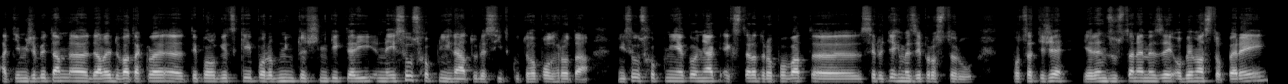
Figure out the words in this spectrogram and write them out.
a tím, že by tam eh, dali dva takhle typologicky podobný útočníky, který nejsou schopní hrát tu desítku toho podhrota, nejsou schopní jako nějak extra dropovat si do těch meziprostorů. V podstatě, že jeden zůstane mezi oběma stopery,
